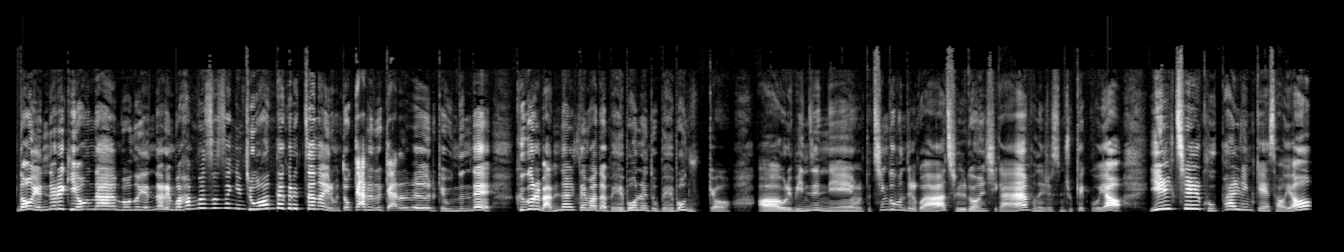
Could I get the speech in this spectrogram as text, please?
너 옛날에 기억나? 뭐 너 옛날에 뭐 한문 선생님 좋아한다 그랬잖아. 이러면 또 까르르 까르르 이렇게 웃는데 그거를 만날 때마다 매번 해도 매번 웃겨. 아, 우리 민지님 오늘 또 친구분들과 즐거운 시간 보내주셨으면 좋겠고요. 1798님께서요.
